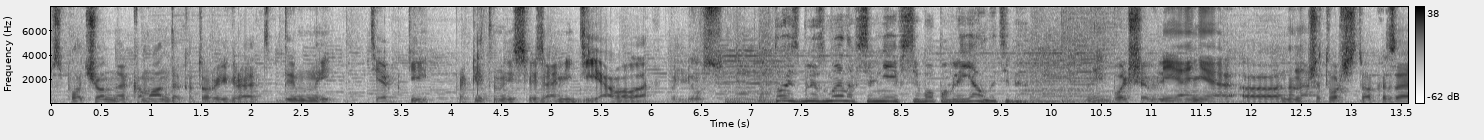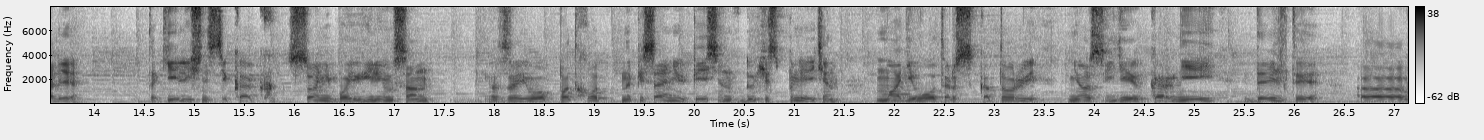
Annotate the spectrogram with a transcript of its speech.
сплоченная команда, которая играет дымный, терпкий, пропитанный слезами дьявола блюз. Кто из блюзменов сильнее всего повлиял на тебя? Наибольшее влияние э, на наше творчество оказали такие личности, как Сони Бой Уильямсон за его подход к написанию песен в духе сплетен, Мадди Уотерс, который нес идею корней дельты э,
